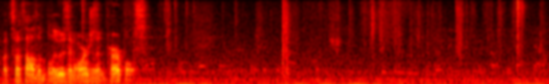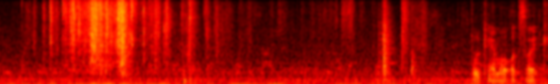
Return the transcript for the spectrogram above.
What's with all the blues and oranges and purples? Blue camo it looks like.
